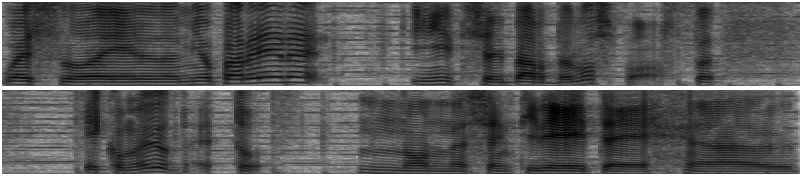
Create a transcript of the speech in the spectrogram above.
Questo è il mio parere inizia il bar dello sport e come vi ho detto non sentirete uh,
